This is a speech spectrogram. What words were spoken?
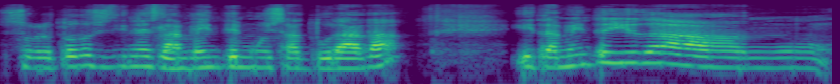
sobre todo si tienes la mente muy saturada, y también te ayuda mm,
